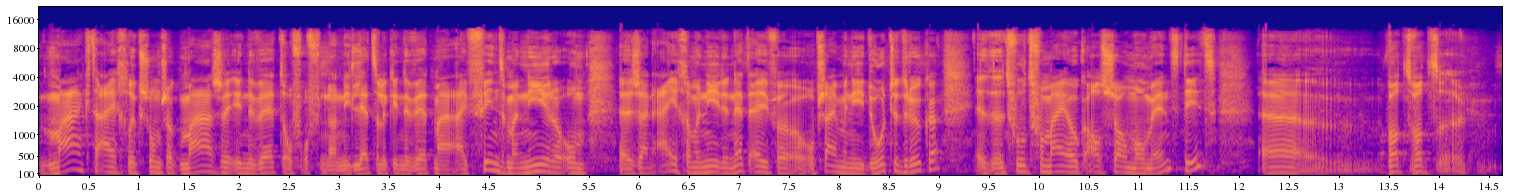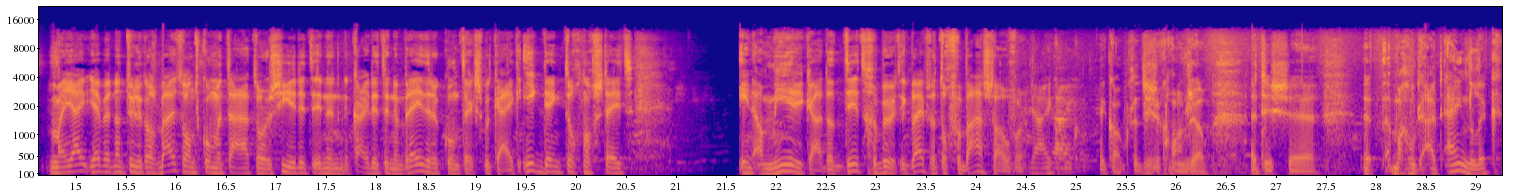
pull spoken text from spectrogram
maakt eigenlijk soms ook mazen in de wet, of, of nou niet letterlijk in de wet, maar hij vindt manieren om zijn eigen manieren net even op zijn manier door te drukken. Het, het voelt voor mij ook als zo'n moment, dit. wat. wat maar jij, jij bent natuurlijk als buitenlandcommentator, zie je dit in een, kan je dit in een bredere context bekijken. Ik denk toch nog steeds in Amerika dat dit gebeurt. Ik blijf er toch verbaasd over. Ja, ik ook. Ik ook. Dat is ook gewoon zo. Het is, uh, maar goed, uiteindelijk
